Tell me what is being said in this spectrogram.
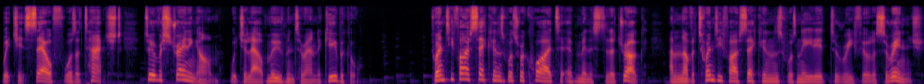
which itself was attached to a restraining arm which allowed movement around the cubicle. 25 seconds was required to administer the drug, and another 25 seconds was needed to refill the syringe.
